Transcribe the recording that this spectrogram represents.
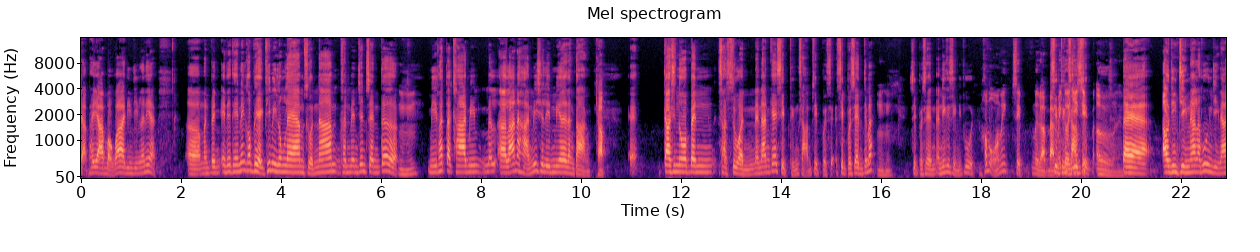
จะพยายามบอกว่าจริง ๆ แล้วเนี่ยเออ มันเป็นเอนเตอร์เทนเมนต์คอมเพล็กซ์ที่มีโรงแรม สวนน้ำคอนเวนชั่นเซ็นเตอร์อืมมีพัตตาคารมีเอ่อร้านอาหารมิชลินมีอะไรต่างครับๆคาสิโนเป็นสัดส่วนในนั้นแค่10ถึง30เปอร์เซ็นต์10เปอร์เซ็นต์ใช่ไหมอืม10เปอร์เซ็นต์อันนี้คือสิ่งที่พูด เขาบอกว่าไม่สิบเหมือนแบบแบบ10ไม่เกินถึงยี่สิบ30เออ แต่เอาจริง ๆ นะเราพูดจริง ๆ นะ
